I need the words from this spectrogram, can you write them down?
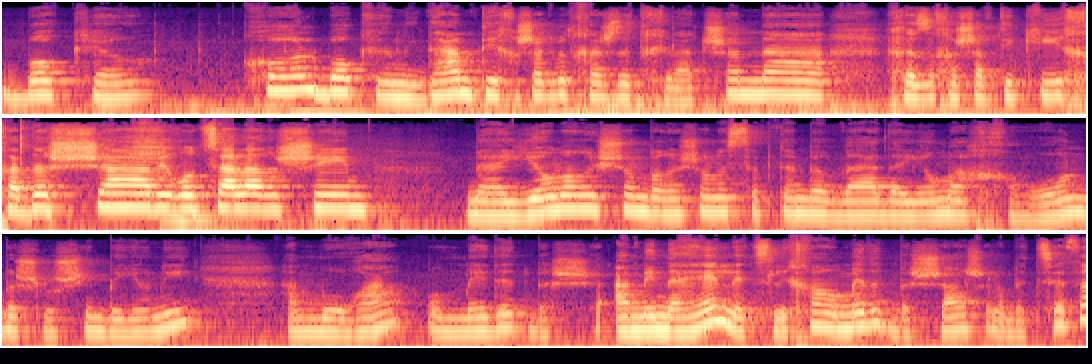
בוקר, כל בוקר נדהמתי, חשבתי בהתחלה שזה תחילת שנה, אחרי זה חשבתי כי היא חדשה והיא רוצה להרשים. מהיום הראשון, בראשון לספטמבר ועד היום האחרון, ב-30 ביוני, המורה עומדת בשער, המנהלת, סליחה, עומדת בשער של הבית ספר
